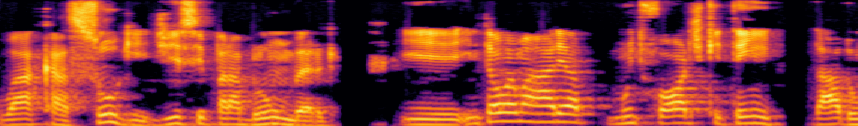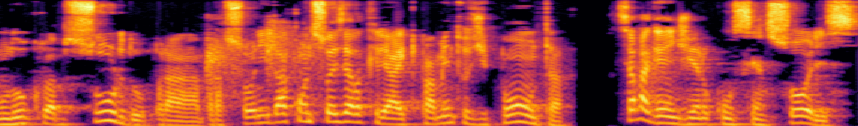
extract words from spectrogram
Wakasugi disse para Bloomberg. E então é uma área muito forte que tem dado um lucro absurdo para a Sony e dá condições dela criar equipamentos de ponta. Se ela ganha dinheiro com sensores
